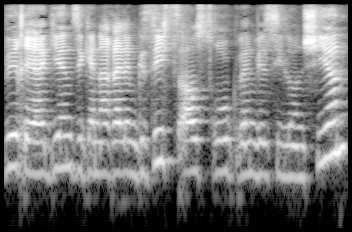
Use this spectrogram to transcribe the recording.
Wie reagieren sie generell im Gesichtsausdruck, wenn wir sie longieren?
